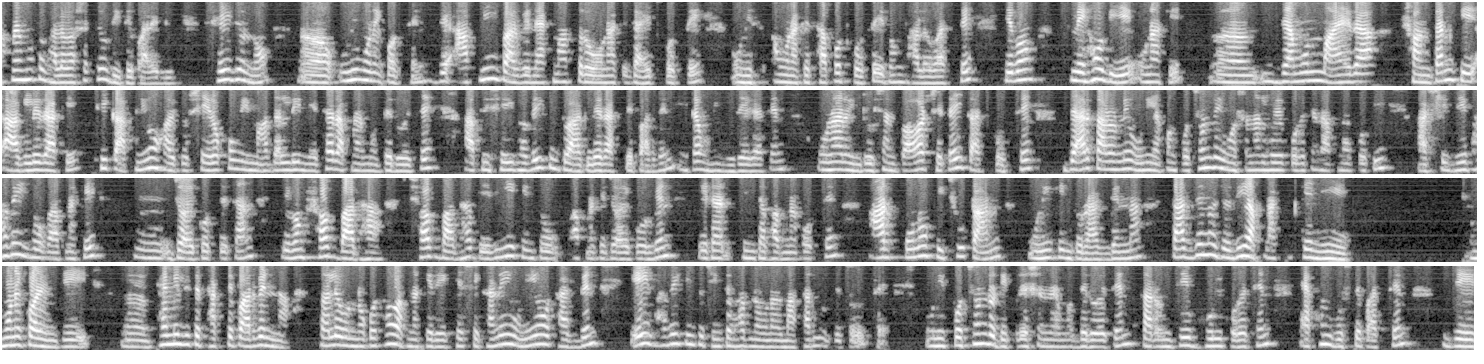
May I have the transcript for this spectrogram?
আপনার মতো ভালোবাসা কেউ দিতে পারেনি। সেই জন্য উনি মনে করছেন যে আপনিই পারবেন একমাত্র ওনাকে গাইড করতে, উনি, ওনাকে সাপোর্ট করতে এবং ভালোবাসতে এবং স্নেহ দিয়ে ওনাকে যেমন মায়েরা সন্তানকে আগলে রাখে, ঠিক আপনিও হয়তো সেরকমই মাদারলি নেচার আপনার মধ্যে রয়েছে। আপনি সেইভাবেই কিন্তু আগলে রাখতে পারবেন, এটা উনি বুঝে গেছেন। ওনার ইনটিউশন পাওয়ার সেটাই কাজ করছে, যার কারণে উনি এখন প্রচণ্ড ইমোশনাল হয়ে পড়েছেন আপনার প্রতি। আর সে যেভাবেই হোক আপনাকে জয় করতে চান এবং সব বাধা সব বাধা পেরিয়ে কিন্তু আপনাকে জয় করবেন, এটার চিন্তা ভাবনা করছেন। আর কোনো কিছু টান উনি কিন্তু রাখবেন না। তার জন্য যদি আপনাকে নিয়ে মনে করেন যে ফ্যামিলিতে থাকতে পারবেন না, তাহলে অন্য কোথাও আপনাকে রেখে সেখানেই উনিও থাকবেন। এইভাবে কিন্তু চিন্তা ভাবনা ওনার মাথার মধ্যে চলছে। উনি প্রচণ্ড ডিপ্রেশনের মধ্যে রয়েছেন, কারণ যে ভুল করেছেন, এখন বুঝতে পারছেন যে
